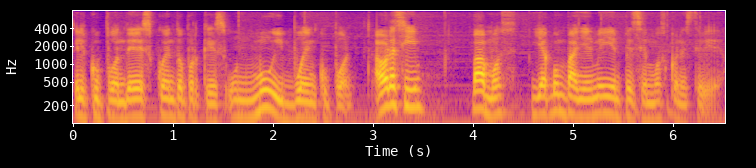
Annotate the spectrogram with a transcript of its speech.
el cupón de descuento porque es un muy buen cupón. Ahora sí, Vamos y acompáñenme y empecemos con este video.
